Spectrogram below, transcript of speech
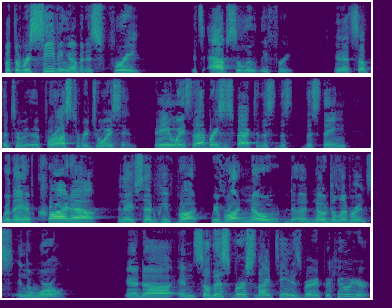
but the receiving of it is free. It's absolutely free. And that's something to, for us to rejoice in. And anyway, so that brings us back to this, this, this thing where they have cried out and they've said, We've brought, we've brought no, uh, no deliverance in the world. And, uh, and so this verse 19 is very peculiar.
